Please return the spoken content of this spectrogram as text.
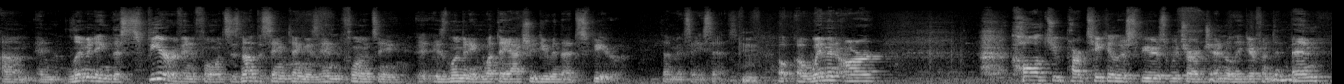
um, and limiting the sphere of influence is not the same thing as influencing is limiting what they actually do in that sphere. If that makes any sense. Oh, uh, women are called to particular spheres which are generally different than men,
